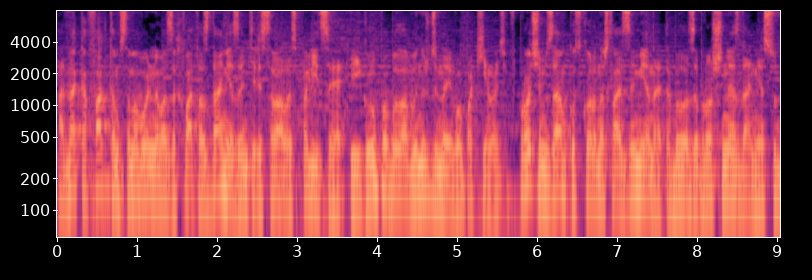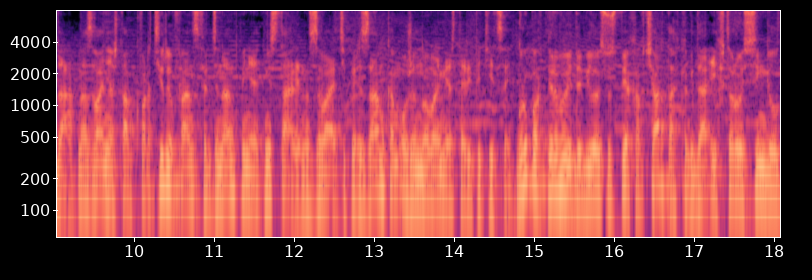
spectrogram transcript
Однако фактом самого самовольного захвата здания заинтересовалась полиция, и группа была вынуждена его покинуть. Впрочем, замку скоро нашлась замена, это было заброшенное здание суда. Название штаб-квартиры Франц Фердинанд менять не стали, называя теперь замком уже новое место репетиций. Группа впервые добилась успеха в чартах, когда их второй сингл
